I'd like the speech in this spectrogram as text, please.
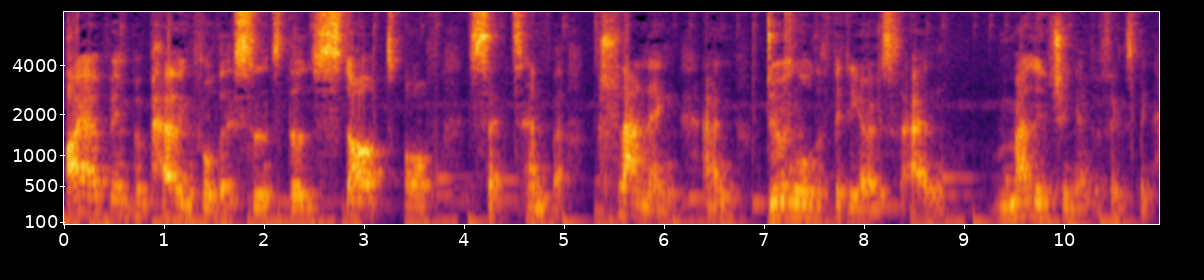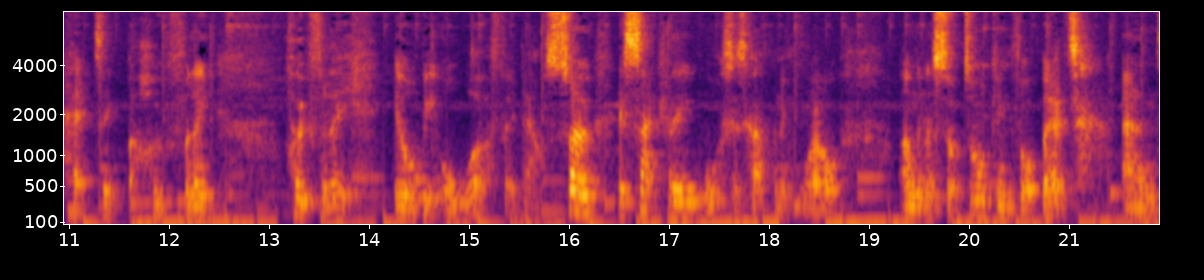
I have been preparing for this since the start of September, planning and doing all the videos and managing everything's been hectic, but hopefully, hopefully it will be all worth it now. So exactly what is happening? Well, I'm going to stop talking for a bit and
